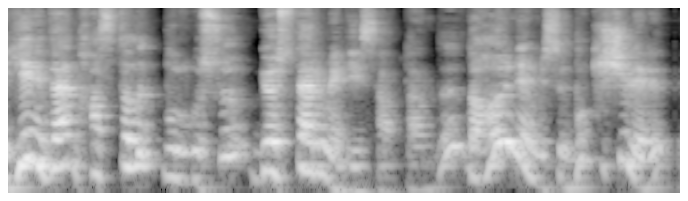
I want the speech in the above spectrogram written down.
yeniden hastalık bulgusu göstermediği saptandı. Daha önemlisi bu kişilerin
